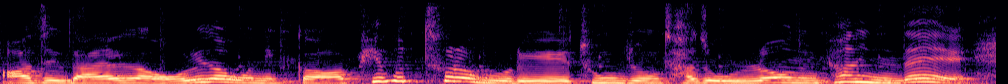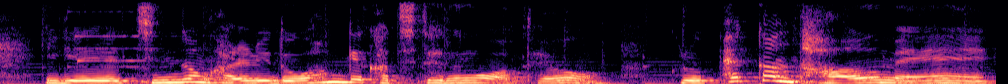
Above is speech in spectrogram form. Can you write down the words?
아직 나이가 어리다 보니까 피부 트러블이 종종 자주 올라오는 편인데 이게 진정 관리도 함께 같이 되는 것 같아요. 그리고 팩한 다음에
